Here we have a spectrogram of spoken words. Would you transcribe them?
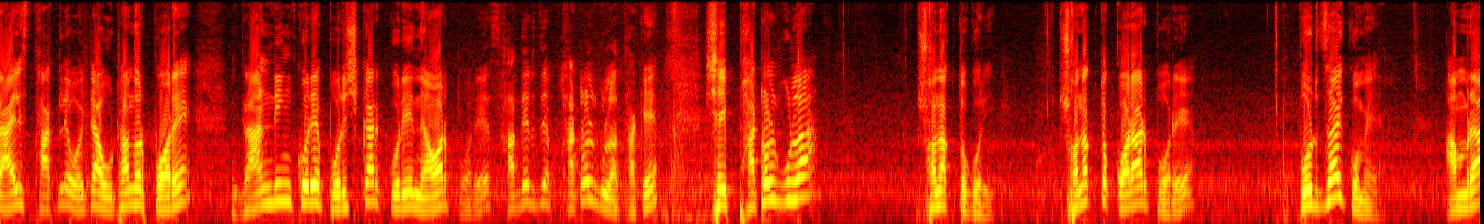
টাইলস থাকলে ওইটা উঠানোর পরে গ্রাইন্ডিং করে পরিষ্কার করে নেওয়ার পরে ছাদের যে ফাটলগুলা থাকে, সেই ফাটলগুলা শনাক্ত করি। শনাক্ত করার পরে পর্যায়ক্রমে আমরা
